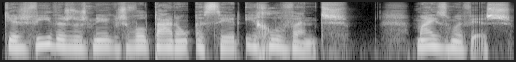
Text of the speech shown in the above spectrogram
que as vidas dos negros voltaram a ser irrelevantes. Mais uma vez.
